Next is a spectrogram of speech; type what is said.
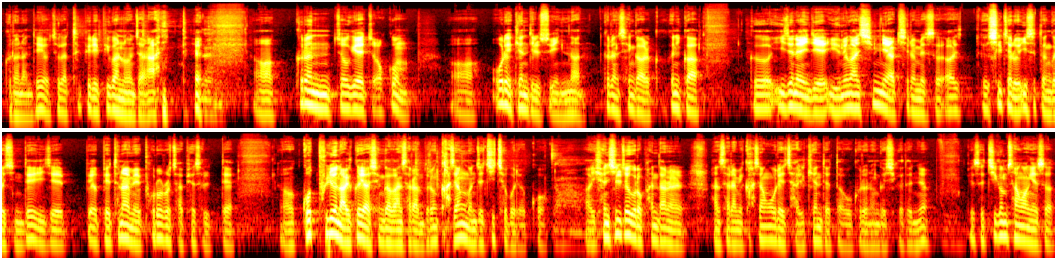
그러는데요. 제가 특별히 비관론자는 아닌데 네. 어, 그런 쪽에 조금 어, 오래 견딜 수 있는 그런 생각을 그러니까 그 이전에 이제 유명한 심리학 실험에서 어, 그 실제로 있었던 것인데 이제 베- 베트남에 포로로 잡혔을 때 어, 곧 풀려날 거야 생각한 사람들은 가장 먼저 지쳐버렸고 어, 현실적으로 판단을 한 사람이 가장 오래 잘 견뎠다고 그러는 것이거든요. 그래서 지금 상황에서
